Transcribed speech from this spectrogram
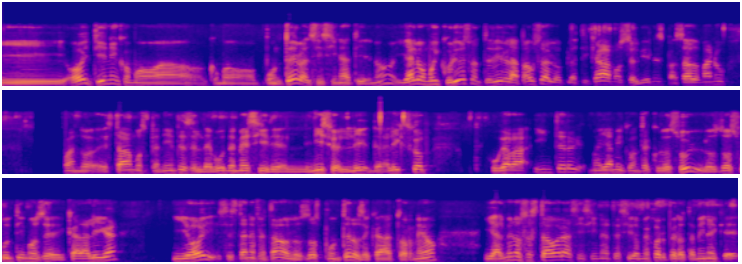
Y hoy tiene como, como puntero al Cincinnati, ¿no? Y algo muy curioso, antes de ir a la pausa, lo platicábamos el viernes pasado, Manu, cuando estábamos pendientes del debut de Messi del inicio de la League Cup, jugaba Inter, Miami contra Cruz Azul, los dos últimos de cada liga, y hoy se están enfrentando los dos punteros de cada torneo, y al menos hasta ahora Cincinnati ha sido mejor, pero también hay que,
